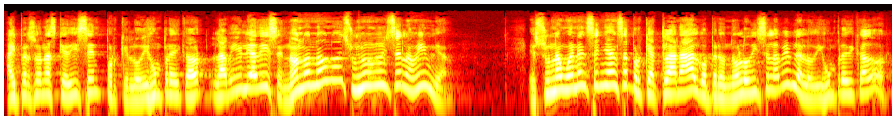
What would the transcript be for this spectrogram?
Hay personas que dicen, porque lo dijo un predicador, la Biblia dice, no, no, no, no, eso no lo dice la Biblia. Es una buena enseñanza porque aclara algo, pero no lo dice la Biblia, lo dijo un predicador.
